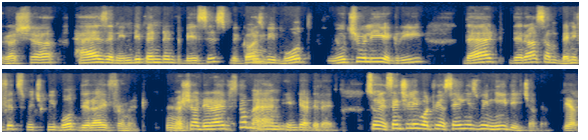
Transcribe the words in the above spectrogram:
Russia has an independent basis because Mm. we both mutually agree that there are some benefits which we both derive from it. Mhm. Russia derives some and India derives. So essentially, what we are saying is we need each other. Yeah.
